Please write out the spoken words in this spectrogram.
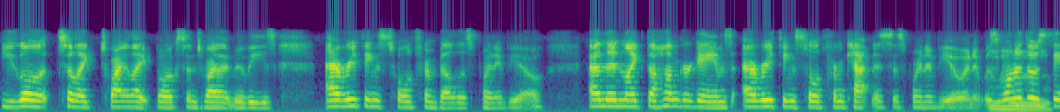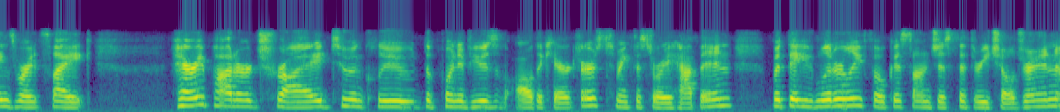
You go to like Twilight books and Twilight movies, everything's told from Bella's point of view. And then like the Hunger Games, everything's told from Katniss's point of view. And it was one of those Mhm. things where it's like Harry Potter tried to include the point of views of all the characters to make the story happen, but they literally focused on just the three children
